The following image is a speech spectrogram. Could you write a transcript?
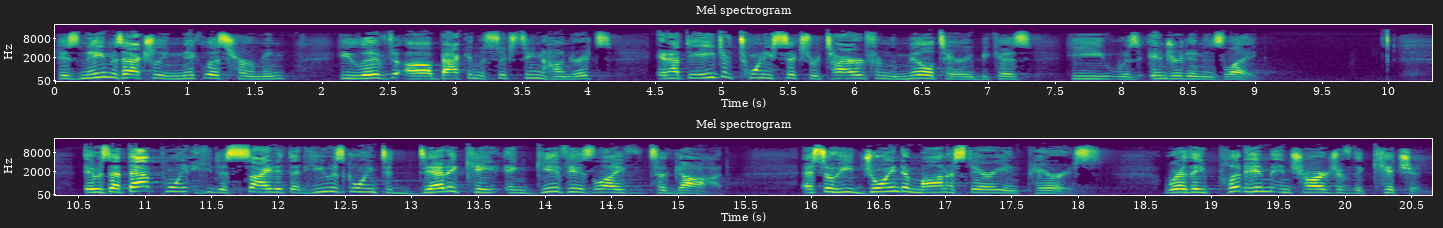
His name is actually Nicholas Herman. He lived uh, back in the 1600s, and at the age of 26, retired from the military because he was injured in his leg. It was at that point he decided that he was going to dedicate and give his life to God. And so he joined a monastery in Paris where they put him in charge of the kitchen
